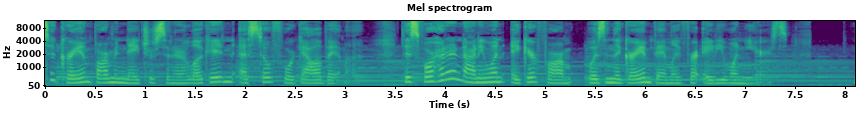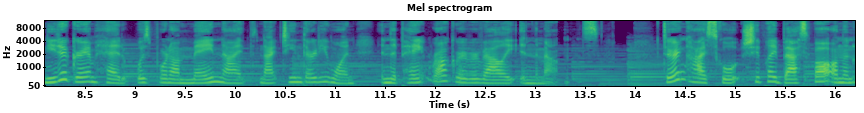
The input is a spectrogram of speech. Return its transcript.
to Graham Farm and Nature Center located in Estill Fork, Alabama. This 491 acre farm was in the Graham family for 81 years. Nita Graham Head was born on May 9, 1931, in the Paint Rock River Valley in the mountains. During high school, she played basketball on an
